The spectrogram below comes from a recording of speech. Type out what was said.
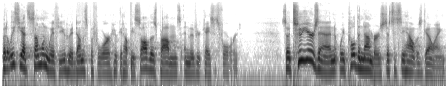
but at least you had someone with you who had done this before who could help you solve those problems and move your cases forward. So, two years in, we pulled the numbers just to see how it was going.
